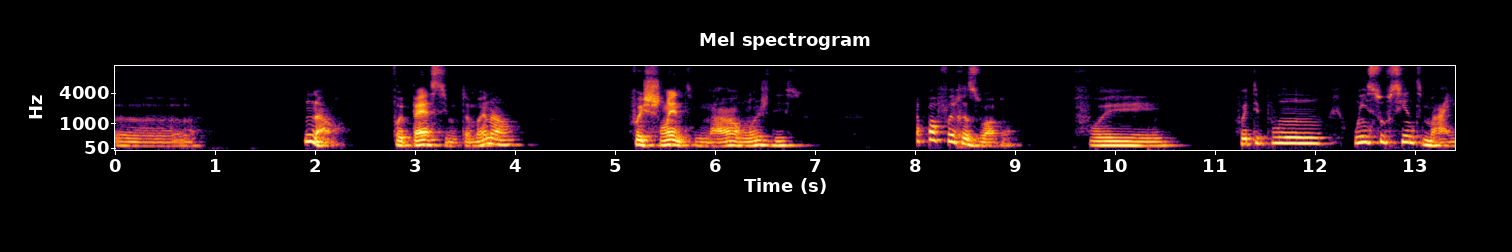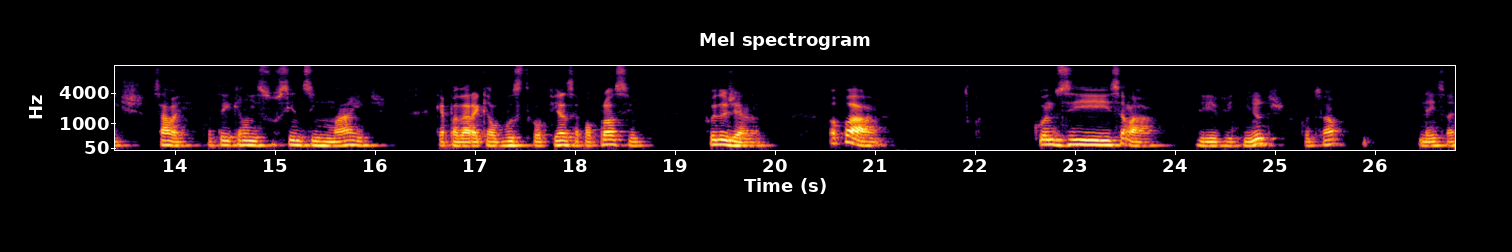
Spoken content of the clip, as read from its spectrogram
Uh... Não. Foi péssimo? Também não. Foi excelente? Não, longe disso. Epá, foi razoável. Foi. Foi tipo um, um insuficiente mais, sabem? Quando tem aquele insuficientezinho mais, que é para dar aquele boost de confiança para o próximo. Foi do género. Opa, conduzi, sei lá, diria 20 minutos condução. Nem sei.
